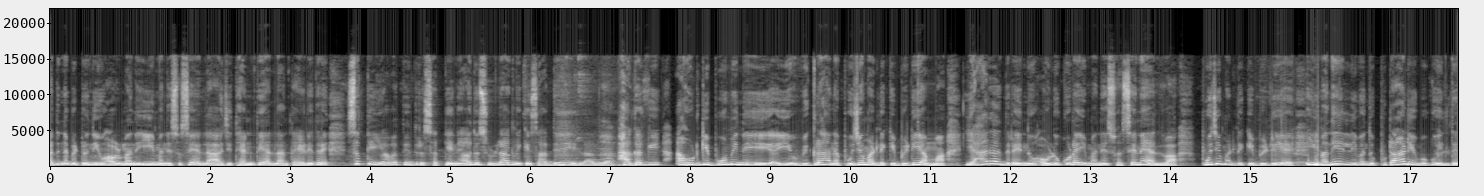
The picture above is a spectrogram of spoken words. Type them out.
ಅದನ್ನು ಬಿಟ್ಟು ನೀವು ಅವಳ ಮನೆ, ಈ ಮನೆ ಸೊಸೆ ಅಲ್ಲ, ಅಜಿತ್ ಹೆಂಡತಿ ಅಲ್ಲ ಅಂತ ಹೇಳಿದರೆ ಸತ್ಯ ಯಾವತ್ತಿದ್ರೂ ಸತ್ಯನೇ. ಅದು ಸುಳ್ಳಾಗಲಿಕ್ಕೆ ಸಾಧ್ಯನೇ ಇಲ್ಲ ಅಲ್ವಾ? ಹಾಗಾಗಿ ಆ ಹುಡುಗಿ ಭೂಮಿನ ಈ ವಿಗ್ರಹನ ಪೂಜೆ ಮಾಡಲಿಕ್ಕೆ ಬಿಡಿ ಅಮ್ಮ ಯಾರಾದ್ರೇನು ಅವಳು ಕೂಡ ಈ ಮನೆ ಸೊಸೆನೇ ಅಲ್ವಾ? ಪೂಜೆ ಮಾಡಲಿಕ್ಕೆ ಬಿಡಿಯೇ, ಈ ಮನೆಯಲ್ಲಿ ಒಂದು ಪುಟಾಣಿ ಮಗು ಇಲ್ಲದೆ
